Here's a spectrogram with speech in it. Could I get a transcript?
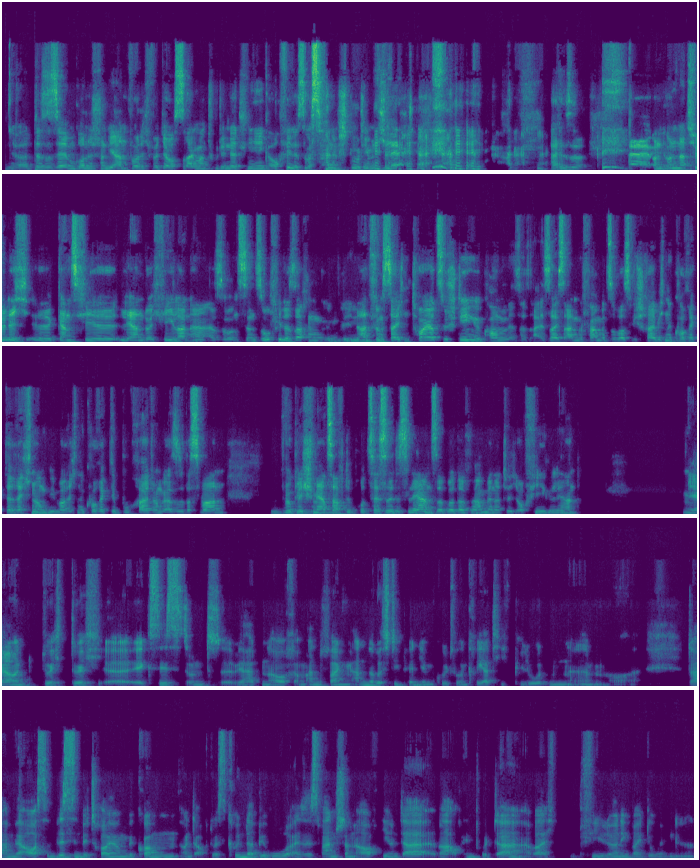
Ja, das ist ja im Grunde schon die Antwort. Ich würde ja auch sagen, man tut in der Klinik auch vieles, was man im Studium nicht lernt. also, äh, und, und natürlich äh, ganz viel Lernen durch Fehler. Ne? Also uns sind so viele Sachen in Anführungszeichen teuer zu stehen gekommen. Sei es angefangen mit sowas, wie schreibe ich eine korrekte Rechnung, wie mache ich eine korrekte Buchhaltung. Also das waren wirklich schmerzhafte Prozesse des Lernens, aber dafür haben wir natürlich auch viel gelernt. Ja, und durch, durch äh, Exist und äh, wir hatten auch am Anfang ein anderes Stipendium, Kultur- und Kreativpiloten. Ähm, da haben wir auch so ein bisschen Betreuung bekommen und auch durchs Gründerbüro. Also es waren schon auch hier und da war auch Input da, aber ich, viel Learning by Doing. Ja.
